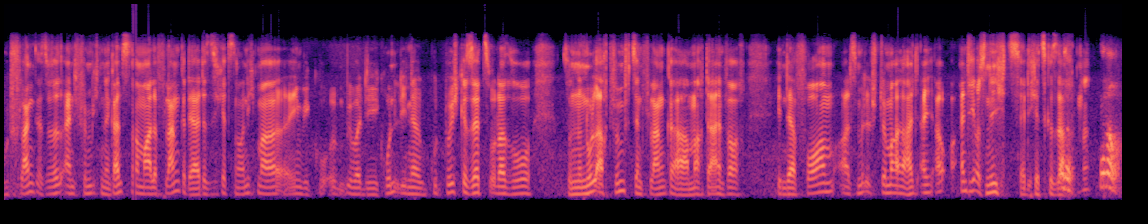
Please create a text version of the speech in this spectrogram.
gut flankt. Es wird eigentlich für mich eine ganz normale Flanke. Der hätte sich jetzt noch nicht mal irgendwie über die Grundlinie gut durchgesetzt oder so. So eine 0815-Flanke macht er einfach in der Form als Mittelstürmer halt eigentlich aus nichts, hätte ich jetzt gesagt. Ne? Genau.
